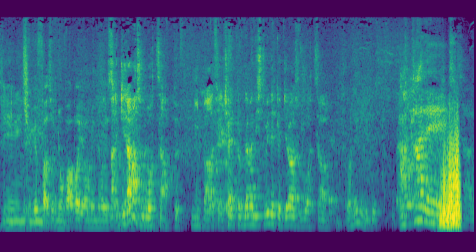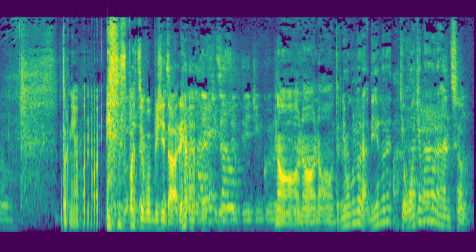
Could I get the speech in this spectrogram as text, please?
Sì, Dice che fa sogno papà io mi voglio Ma girava su Whatsapp di base, cioè il problema di sto video è che girava su Whatsapp. A carezza! Torniamo a noi. Spazio pubblicitario. Carezzalo. ultimi 5 minuti. No, no, no, torniamo con Lorenzo. Di Lorenzo. Chi vuoi chiamare Lorenzo?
